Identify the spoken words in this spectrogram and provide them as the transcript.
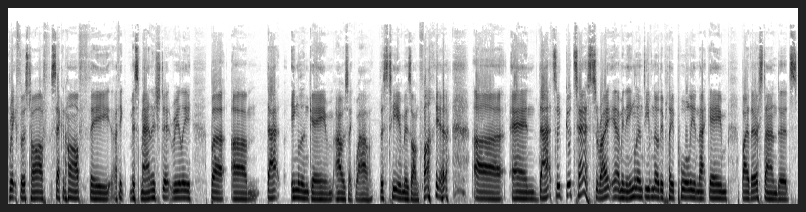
great first half. Second half, they I think mismanaged it really, but um, that England game, I was like, wow, this team is on fire, uh, and that's a good test, right? I mean, England, even though they played poorly in that game by their standards,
